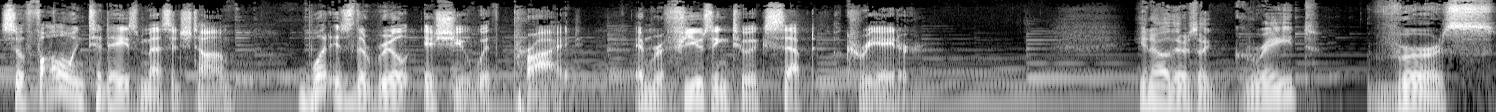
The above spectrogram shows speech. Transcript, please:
so following today's message, Tom, what is the real issue with pride and refusing to accept a creator? You know, there's a great verse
